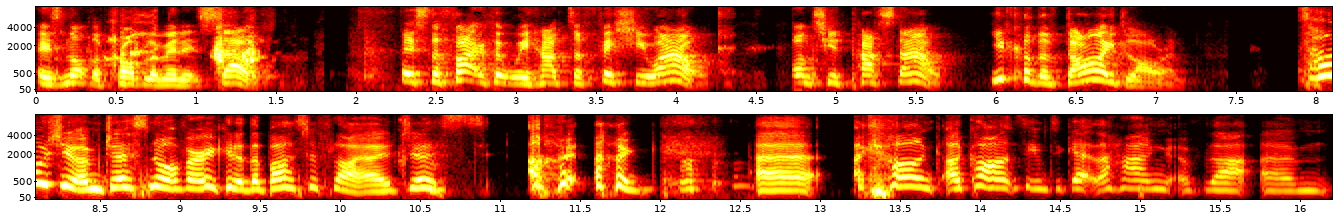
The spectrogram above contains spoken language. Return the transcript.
is not the problem in itself. It's the fact that we had to fish you out once you'd passed out. You could have died, Lauren. I told you I'm just not very good at the butterfly. I just I, I, uh, I can't I can't seem to get the hang of that um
